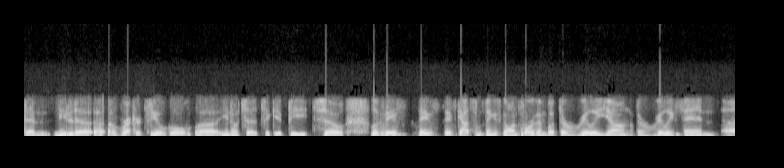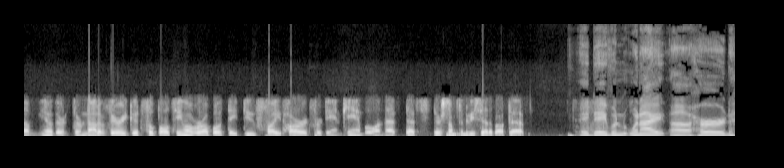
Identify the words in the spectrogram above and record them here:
then needed a, a record field goal, uh, you know, to to get beat. So, look, they've they've they've got some things going for them, but they're really young, they're really thin. Um, you know, they're they're not a very good football team overall, but they do fight hard for Dan Campbell, and that that's there's something to be said about that. Hey, Dave, when when I uh, heard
